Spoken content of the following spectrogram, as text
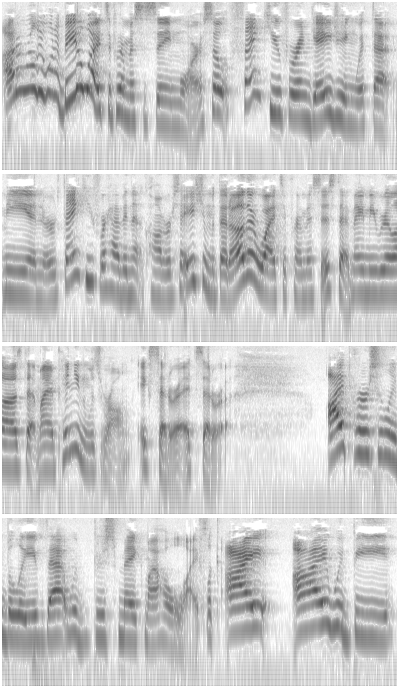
I don't really want to be a white supremacist anymore. So thank you for engaging with that me and or thank you for having that conversation with that other white supremacist that made me realize that my opinion was wrong, etc., etc. I personally believe that would just make my whole life. Like I I would be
